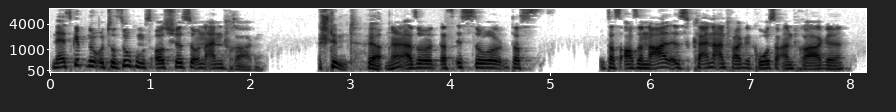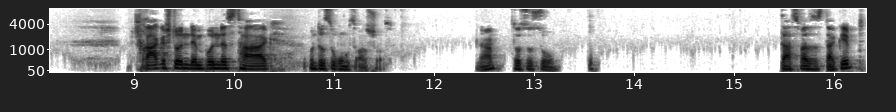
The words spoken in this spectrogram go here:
Ne, es gibt nur Untersuchungsausschüsse und Anfragen. Stimmt, ja. Ne, also das ist so, das, das Arsenal ist kleine Anfrage, große Anfrage, Fragestunde im Bundestag, Untersuchungsausschuss. Ja, das ist so. Das, was es da gibt.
